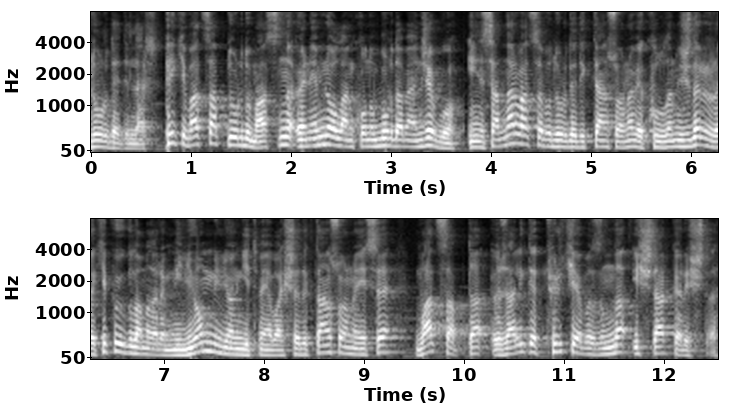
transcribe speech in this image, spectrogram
dur dediler. Peki WhatsApp durdu mu? Aslında önemli olan konu burada bence bu. İnsanlar WhatsApp'a dur dedikten sonra ve kullanıcıları rakip uygulamalara milyon milyon gitmeye başladıktan sonra ise WhatsApp'ta özellikle Türkiye bazında işler karıştı.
